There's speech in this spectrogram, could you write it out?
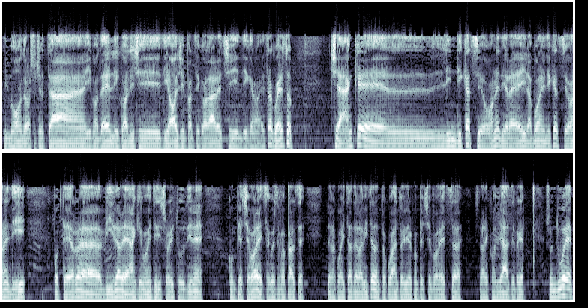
il mondo, la società, i modelli, i codici di oggi in particolare ci indicano. E tra questo c'è anche l'indicazione, direi, la buona indicazione di poter eh, vivere anche i momenti di solitudine con piacevolezza. Questo fa parte della qualità della vita tanto quanto vivere con piacevolezza, stare con gli altri, perché sono due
